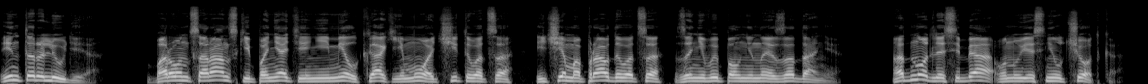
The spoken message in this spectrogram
Интерлюдия. Барон Царанский понятия не имел, как ему отчитываться и чем оправдываться за невыполненное задание. Одно для себя он уяснил четко.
